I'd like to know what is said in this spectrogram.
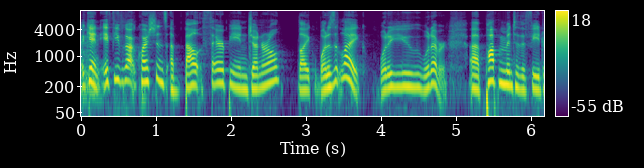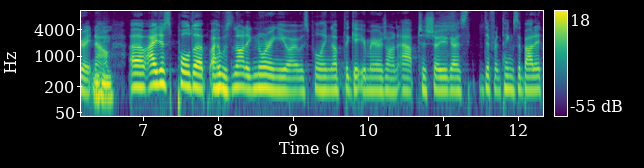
again, if you've got questions about therapy in general, like what is it like? What are you, whatever, uh, pop them into the feed right now. Uh, I just pulled up, I was not ignoring you. I was pulling up the Get Your Marriage On app to show you guys different things about it.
